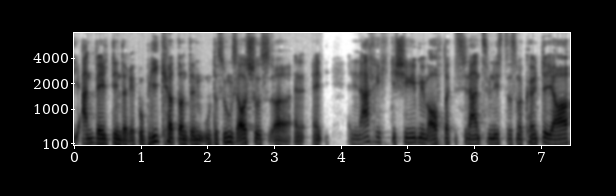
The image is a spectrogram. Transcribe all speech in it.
die Anwältin der Republik, hat dann dem Untersuchungsausschuss äh, ein, ein, eine Nachricht geschrieben im Auftrag des Finanzministers, man könnte ja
